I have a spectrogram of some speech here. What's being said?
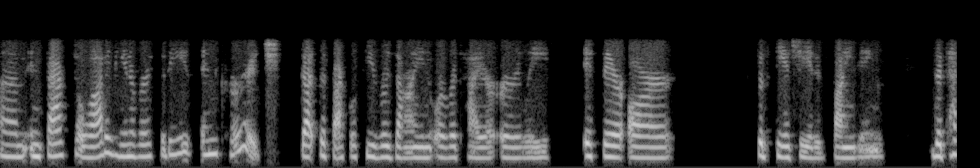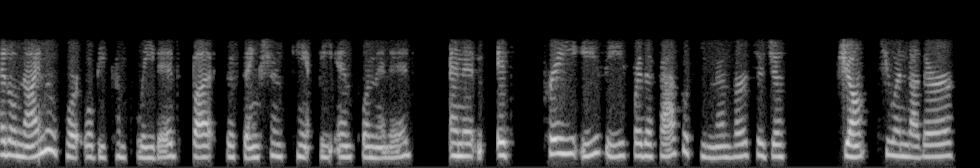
Um, in fact, a lot of universities encourage that the faculty resign or retire early if there are substantiated findings. The Title IX report will be completed, but the sanctions can't be implemented. And it, it's pretty easy for the faculty member to just jump to another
